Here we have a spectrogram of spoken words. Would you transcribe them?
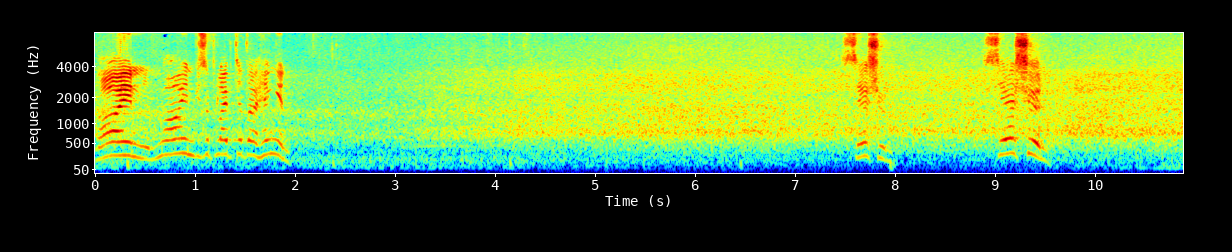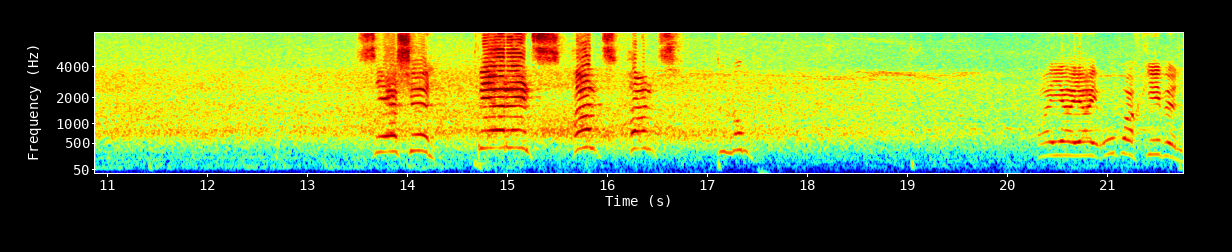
Nein, nein, wieso bleibt er da hängen? Sehr schön. Sehr schön. Sehr schön. Behrens! Hand! Hand! Du Lump! Eieiei, Obacht geben.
